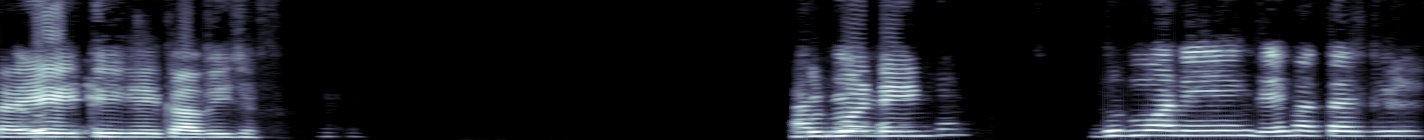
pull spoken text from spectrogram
હા, એક એક આવી જશે ગુડ મોર્નિંગ ગુડ મોર્નિંગ જય માતાજી.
